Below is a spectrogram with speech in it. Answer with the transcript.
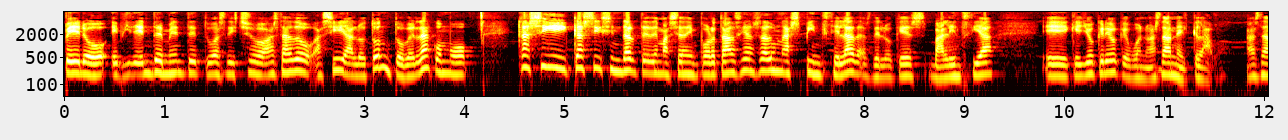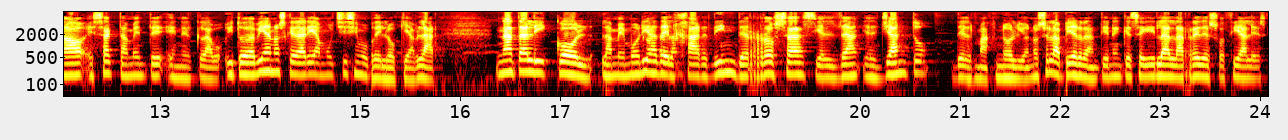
Pero evidentemente tú has dicho, has dado así a lo tonto, ¿verdad? Como casi, casi sin darte demasiada importancia, has dado unas pinceladas de lo que es Valencia, eh, que yo creo que, bueno, has dado en el clavo. Has dado exactamente en el clavo. Y todavía nos quedaría muchísimo de lo que hablar. Natalie Cole, La memoria del jardín de rosas y el, llanto del magnolio. No se la pierdan, tienen que seguirla en las redes sociales.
